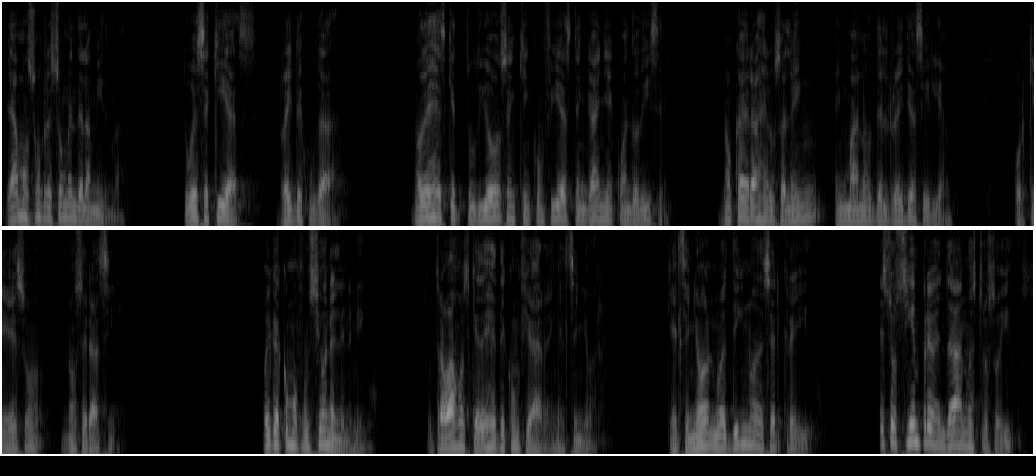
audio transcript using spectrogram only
Leamos un resumen de la misma. Tú, Ezequías, rey de Judá, no dejes que tu Dios en quien confías te engañe cuando dice, no caerá Jerusalén en manos del rey de Asiria, porque eso no será así. Oiga cómo funciona el enemigo. Su trabajo es que dejes de confiar en el Señor, que el Señor no es digno de ser creído. Eso siempre vendrá a nuestros oídos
